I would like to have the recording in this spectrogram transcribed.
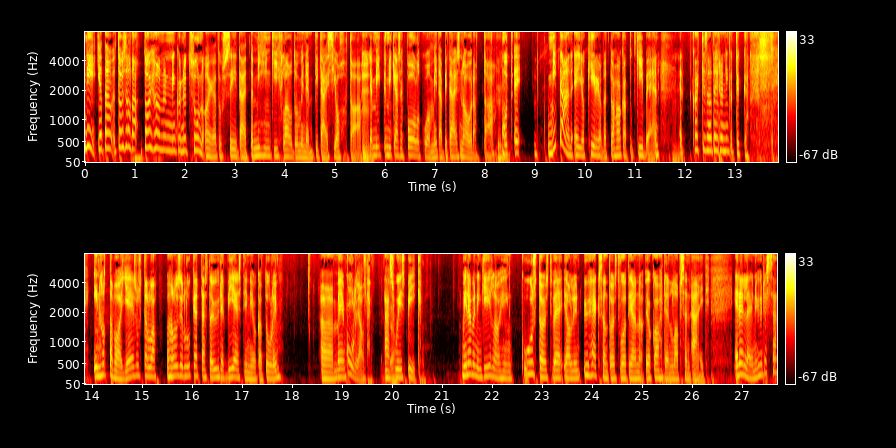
Niin, ja to, toisaalta toihan on niin nyt sun ajatus siitä, että mihin kihlautuminen pitäisi johtaa mm. ja mit, mikä se polku on, mitä pitäisi noudattaa. Mutta mitään ei ole kirjoitettu ja hakattu kiveen. Mm. Et kaikki saa tehdä niin kuin tykkää. Inhottavaa Jeesustelua. Mä haluaisin lukea tästä yhden viestin, joka tuli äh, meidän kuulijalta, as we speak. Minä menin kihloihin 16V ja olin 19-vuotiaana jo kahden lapsen äiti. Edelleen yhdessä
